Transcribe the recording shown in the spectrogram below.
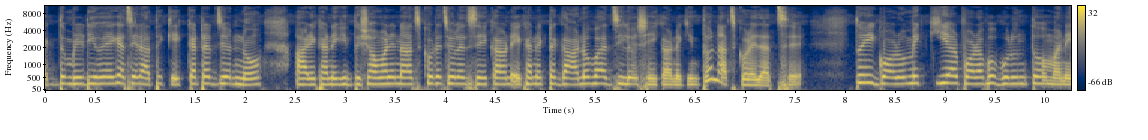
একদম রেডি হয়ে গেছে রাতে কেক কাটার জন্য। আর এখানে কিন্তু সমানে নাচ করে চলেছে, কারণ এখানে একটা গানও বাজছিল, সেই কারণে কিন্তু নাচ করে যাচ্ছে। তো এই গরমে কি আর পরাবো বলুন তো? মানে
